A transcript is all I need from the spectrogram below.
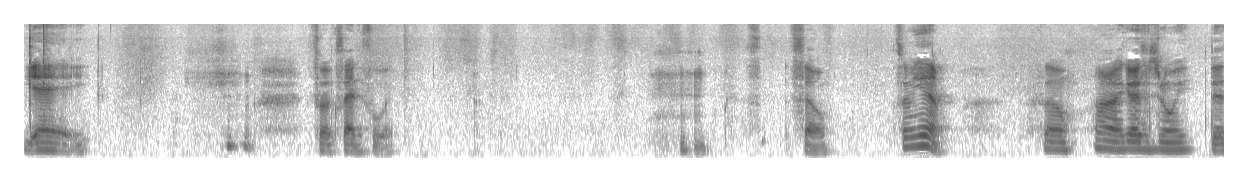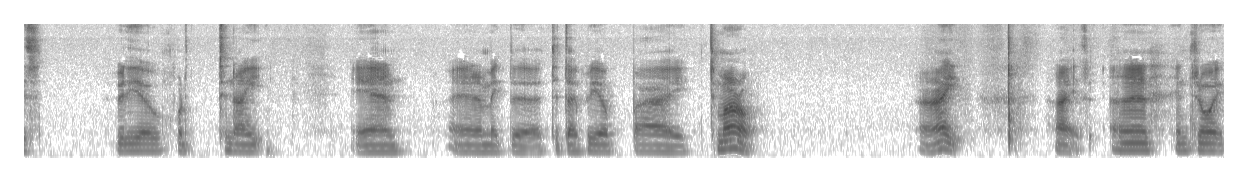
Yay! so excited for it. so, so yeah. So, alright guys, enjoy this video for tonight. And, and I'll make the TikTok video by tomorrow. Alright. Alright, and uh, enjoy,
